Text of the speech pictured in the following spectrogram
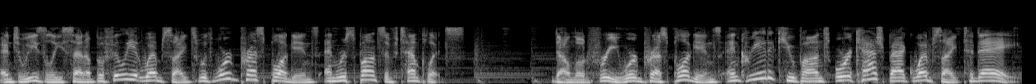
and to easily set up affiliate websites with WordPress plugins and responsive templates. Download free WordPress plugins and create a coupons or a cashback website today.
